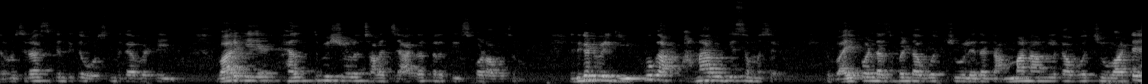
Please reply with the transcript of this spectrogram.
ధనుసు రాశి కిందకే వస్తుంది కాబట్టి వారికి హెల్త్ విషయంలో చాలా జాగ్రత్తలు తీసుకోవడం అవసరం. ఎందుకంటే వీళ్ళకి ఎక్కువగా అనారోగ్య సమస్యలు. వైఫ్ అండ్ హస్బెండ్ అవ్వచ్చు లేదంటే అమ్మ నాన్నలకు అవ్వచ్చు వాటే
